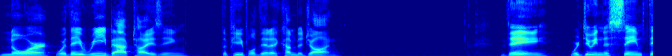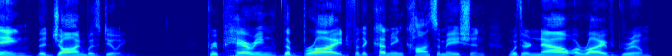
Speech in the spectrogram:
Nor were they rebaptizing the people that had come to John. They were doing the same thing that John was doing, preparing the bride for the coming consummation with her now arrived groom.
